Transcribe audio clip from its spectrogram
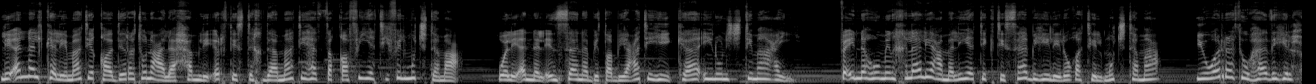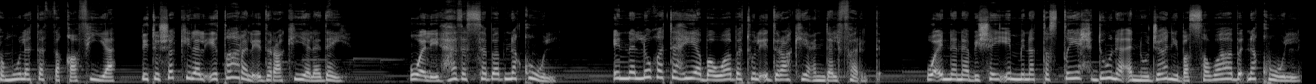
لأن الكلمات قادرة على حمل إرث استخداماتها الثقافية في المجتمع ولأن الإنسان بطبيعته كائن اجتماعي. فإنه من خلال عملية اكتسابه للغة المجتمع يورث هذه الحمولة الثقافية لتشكل الإطار الإدراكي لديه. ولهذا السبب نقول إن اللغة هي بوابة الإدراك عند الفرد وإننا بشيء من التسطيح دون أن نجانب الصواب نقول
